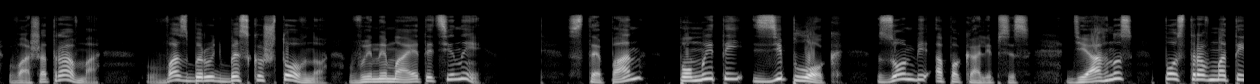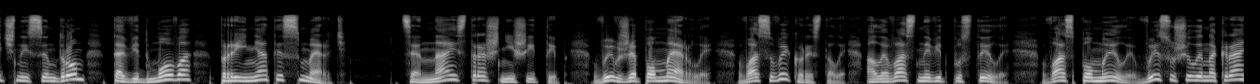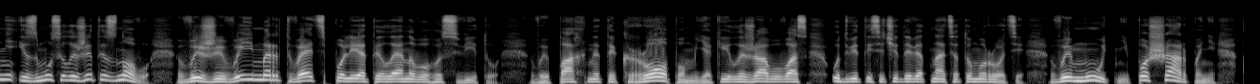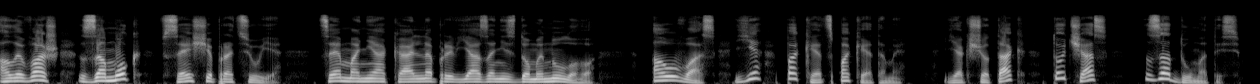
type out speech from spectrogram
Ваша травма. Вас беруть безкоштовно, ви не маєте ціни. Степан – помитий зіплок, зомбі-апокаліпсис. Діагноз – посттравматичний синдром та відмова прийняти смерть. Це найстрашніший тип. Ви вже померли, вас використали, але вас не відпустили. Вас помили, висушили на крані і змусили жити знову. Ви живий мертвець поліетиленового світу. Ви пахнете кропом, який лежав у вас у 2019 році. Ви мутні, пошарпані, але ваш замок все ще працює. Це маніакальна прив'язаність до минулого. А у вас є пакет з пакетами? Якщо так, то час задуматись.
